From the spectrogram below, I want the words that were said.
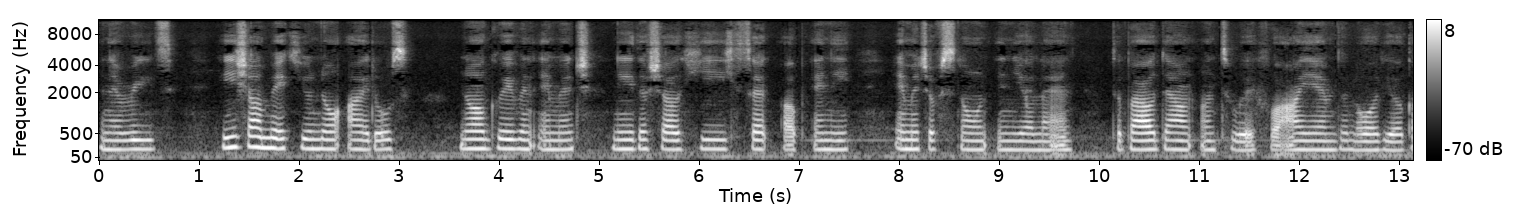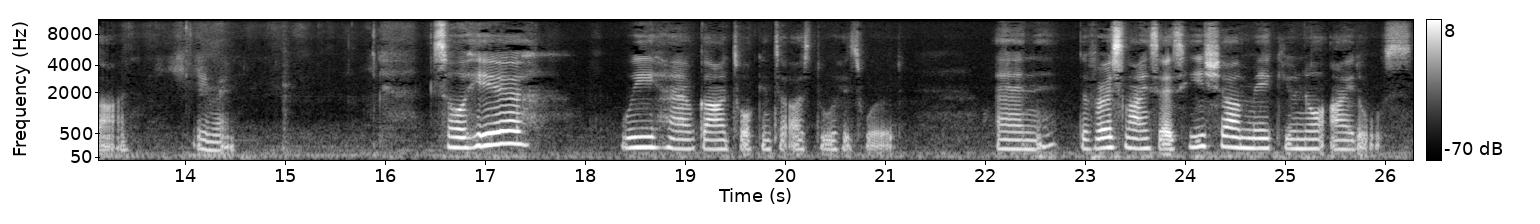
and it reads, He shall make you no idols, nor graven image, neither shall he set up any image of stone in your land to bow down unto it, for I am the Lord your God. Amen. So here we have God talking to us through his word. And the verse line says, He shall make you no idols.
